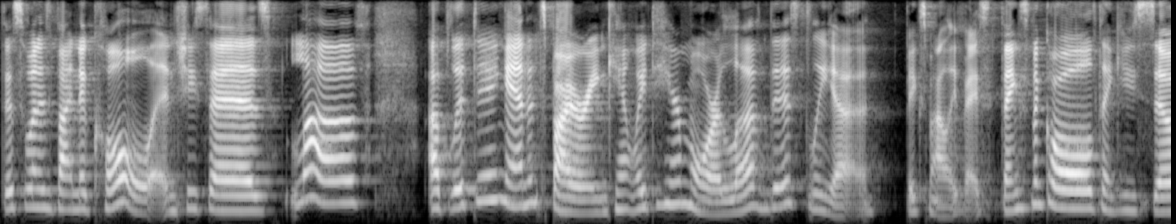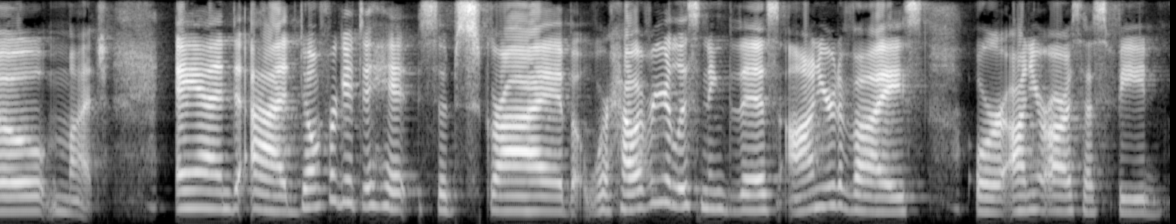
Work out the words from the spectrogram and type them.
This one is by Nicole, and she says, Love, uplifting and inspiring. Can't wait to hear more. Love this, Leah. Big smiley face. Thanks, Nicole. Thank you so much. And uh, don't forget to hit subscribe where however you're listening to this on your device or on your RSS feed.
